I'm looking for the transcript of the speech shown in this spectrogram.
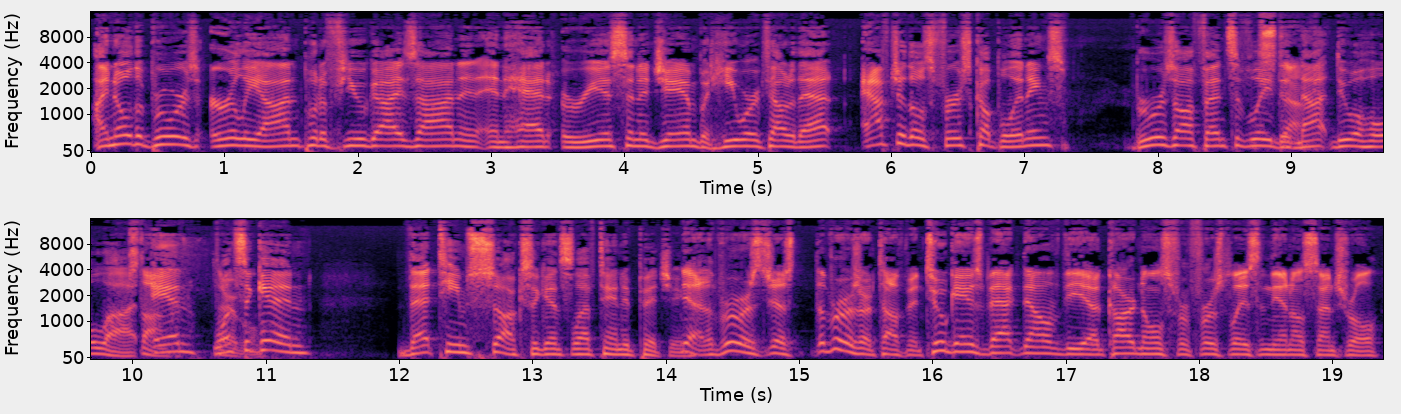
I know the Brewers early on put a few guys on and, and had Urias in a jam, but he worked out of that. After those first couple innings, Brewers offensively did not do a whole lot. Stunk. And once again, that team sucks against left-handed pitching. Yeah, the Brewers just the Brewers are tough, man. Two games back now of the uh, Cardinals for first place in the NL Central,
